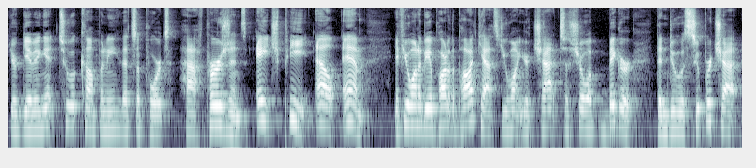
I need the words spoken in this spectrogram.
you're giving it to a company that supports half Persians. HPLM. If you want to be a part of the podcast, you want your chat to show up bigger, then do a super chat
